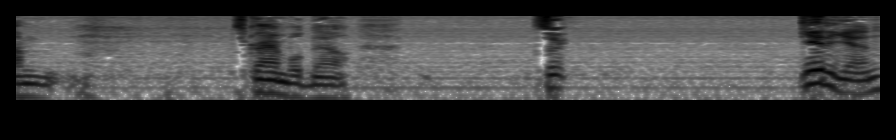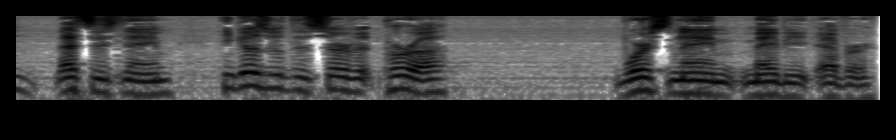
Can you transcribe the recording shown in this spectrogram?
I'm scrambled now. So Gideon, that's his name, he goes with his servant Purah, worst name maybe ever.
